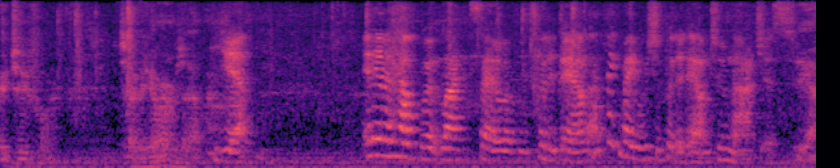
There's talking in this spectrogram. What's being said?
Well, you can't go too far. So your arms out. Yeah. And it'll help with, like, say, if we put it down, I think maybe we should put it down two notches. Yeah.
